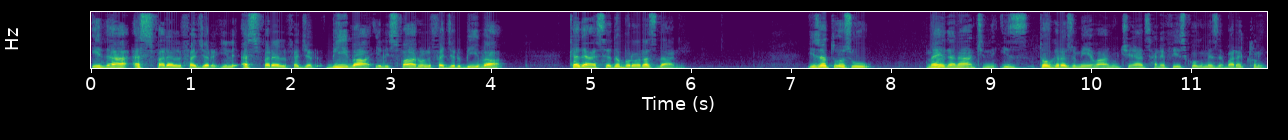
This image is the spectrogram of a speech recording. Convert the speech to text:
ida asfar al-fajr ili asfar al-fajr biva ili isfaru al-fajr biva kada se dobro razdani. I zato su na jedan način iz tog razumijevanja učenjaci hanefijskog mezeba rekli,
